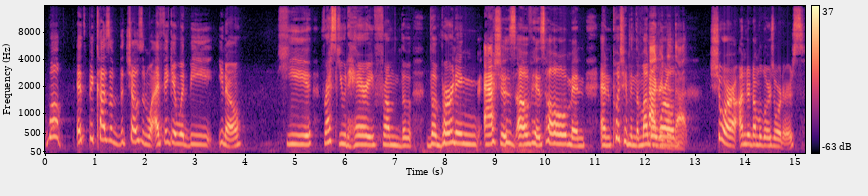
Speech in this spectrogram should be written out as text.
Well, it's because of the chosen one. I think it would be, you know, he rescued Harry from the the burning ashes of his home and and put him in the Muggle Hagrid world. Sure, under Dumbledore's orders.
